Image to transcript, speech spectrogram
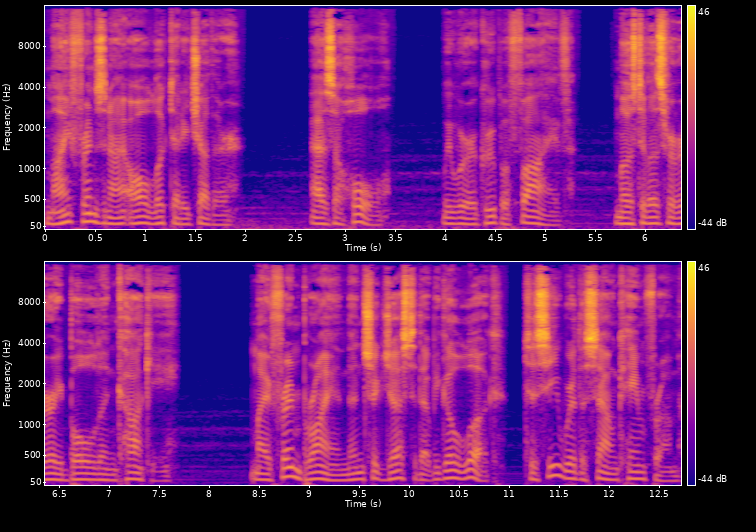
My friends and I all looked at each other. As a whole, we were a group of five. Most of us were very bold and cocky. My friend Brian then suggested that we go look to see where the sound came from.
